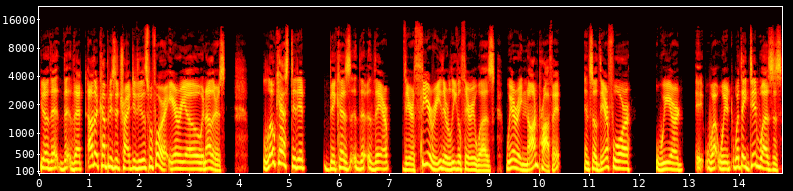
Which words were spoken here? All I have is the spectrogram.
you know, that that, other companies had tried to do this before, Aereo and others." Locast did it because the, their their theory, their legal theory was we're a nonprofit, and so therefore we are eh, what we what they did was is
